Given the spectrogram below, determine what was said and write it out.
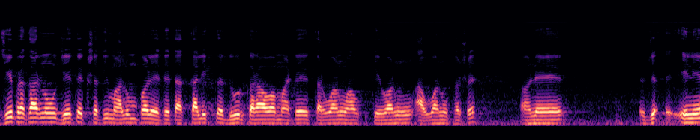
જે પ્રકારનું જે કંઈ ક્ષતિ માલુમ પડે તે તાત્કાલિક દૂર કરાવવા માટે કરવાનું કહેવાનું આવવાનું થશે અને એને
